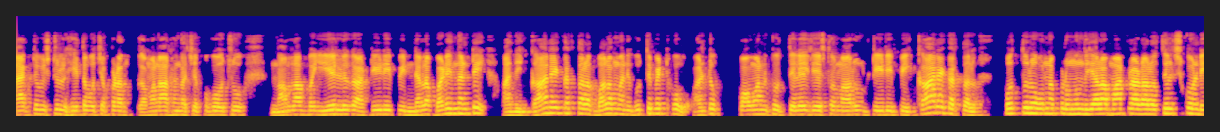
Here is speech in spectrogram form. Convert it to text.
యాక్టివిస్టులు హితవు చెప్పడం గమనార్హంగా చెప్పుకోవచ్చు. నలభై ఏళ్ళుగా టీడీపీ నిలబడిందంటే అది కార్యకర్తల బలం అని గుర్తుపెట్టుకో అంటూ పవన్కు తెలియజేస్తున్నారు టీడీపీ కార్యకర్తలు. పొత్తులో ఉన్నప్పుడు ముందు ఎలా మాట్లాడాలో తెలుసుకోండి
